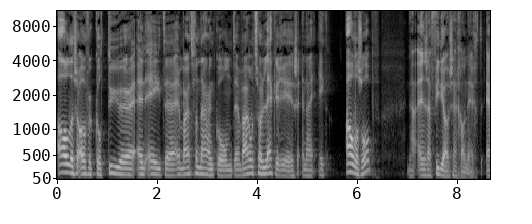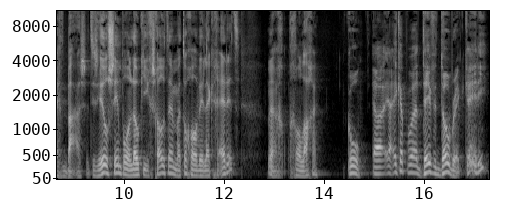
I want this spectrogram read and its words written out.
alles over cultuur en eten en waar het vandaan komt en waarom het zo lekker is. En hij eet alles op. Nou, en zijn video's zijn gewoon echt, echt baas. Het is heel simpel en low-key geschoten, maar toch wel weer lekker geëdit. Nou, gewoon lachen. Cool. ja, ik heb uh, David Dobrik. Ken je die?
